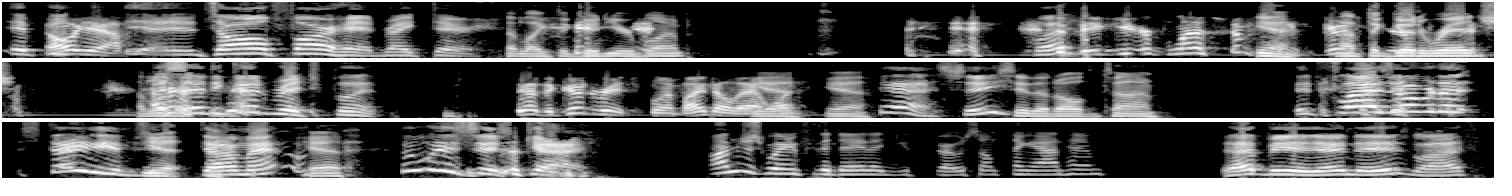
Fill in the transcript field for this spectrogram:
If Oh, you- yeah. it's all forehead right there. Is that like the Goodyear blimp? the What? big year blimp. Yeah, Good not the ear Good Ridge. I I said that. the Goodrich blimp. Yeah, the Goodrich blimp. I know that Yeah, one. yeah. Yeah, see, See that all the time. it flies over the stadiums. You Yeah. dumbass. Yeah. Who is this guy? I'm just waiting for the day that you throw something at him. That'd be the end of his life.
